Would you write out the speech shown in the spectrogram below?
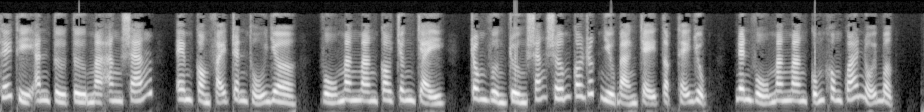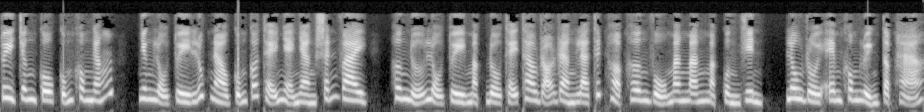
thế thì anh từ từ mà ăn sáng, em còn phải tranh thủ giờ, vụ mang mang co chân chạy, trong vườn trường sáng sớm có rất nhiều bạn chạy tập thể dục, nên vụ mang mang cũng không quá nổi bật tuy chân cô cũng không ngắn, nhưng lộ tùy lúc nào cũng có thể nhẹ nhàng sánh vai, hơn nữa lộ tùy mặc đồ thể thao rõ ràng là thích hợp hơn vụ mang mang mặc quần jean, lâu rồi em không luyện tập hả,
